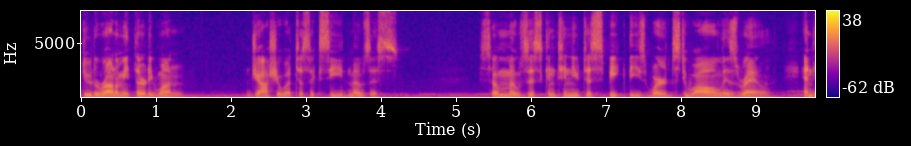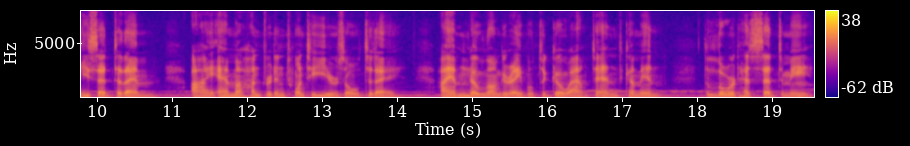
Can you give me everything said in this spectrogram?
Deuteronomy 31 Joshua to succeed Moses. So Moses continued to speak these words to all Israel, and he said to them, I am a hundred and twenty years old today. I am no longer able to go out and come in. The Lord has said to me,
